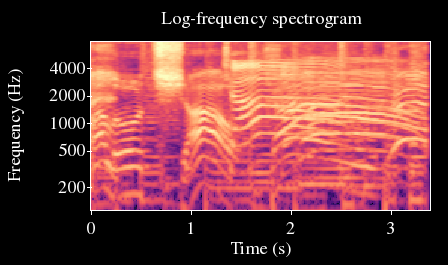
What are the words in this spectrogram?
falou, tchau. Tchau.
